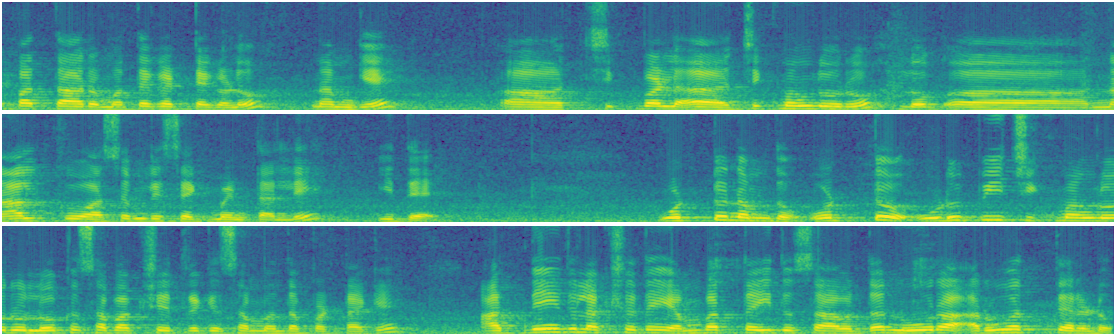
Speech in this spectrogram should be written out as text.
ಎಪ್ಪತ್ತಾರು ಮತಗಟ್ಟೆಗಳು ನಮಗೆ ಚಿಕ್ಕಬಳ್ಳ ಚಿಕ್ಕಮಗಳೂರು ಲೋ ನಾಲ್ಕು ಅಸೆಂಬ್ಲಿ ಸೆಗ್ಮೆಂಟಲ್ಲಿ ಇದೆ. ಒಟ್ಟು ನಮ್ಮದು ಒಟ್ಟು ಉಡುಪಿ, ಚಿಕ್ಕಮಗಳೂರು ಲೋಕಸಭಾ ಕ್ಷೇತ್ರಕ್ಕೆ ಸಂಬಂಧಪಟ್ಟಾಗೆ ಹದಿನೈದು ಲಕ್ಷದ ಎಂಬತ್ತೈದು ಸಾವಿರದ ನೂರ ಅರವತ್ತೆರಡು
